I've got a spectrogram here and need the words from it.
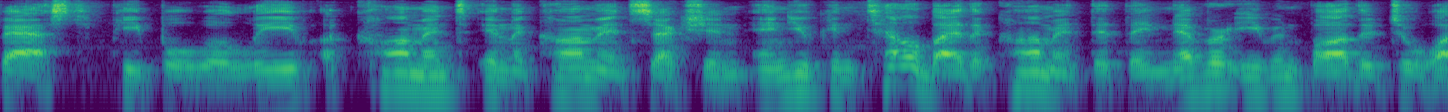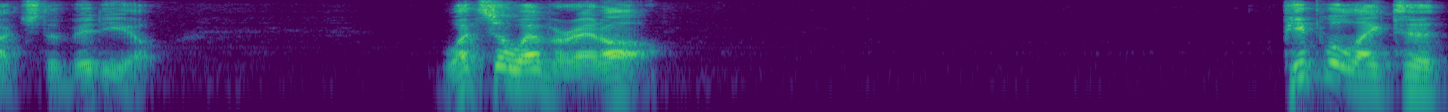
fast people will leave a comment in the comment section, and you can tell by the comment that they never even bothered to watch the video whatsoever at all. People like to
